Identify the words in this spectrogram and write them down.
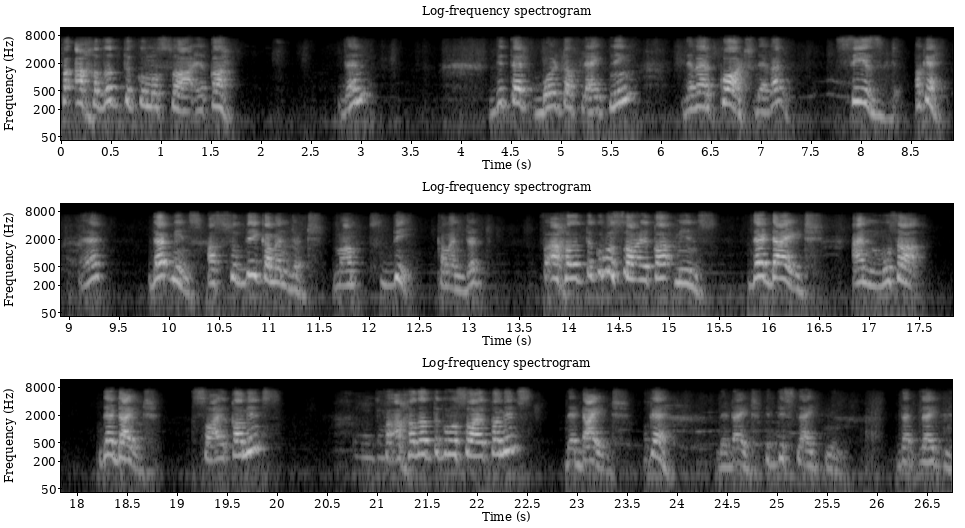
فَأَخَذَتْكُمُ الصَّاعِقَةِ Then with that bolt of lightning, they were caught, they were seized. Okay? Eh? That means As-Suddi commented, Imam Suddi commented, فأخذتكم means they died. And Musa they died. صاعقة means? فأخذتكم الصاعقة means they died. Okay they died with this lightning that lightning.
